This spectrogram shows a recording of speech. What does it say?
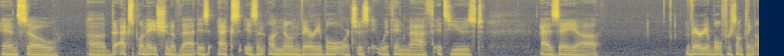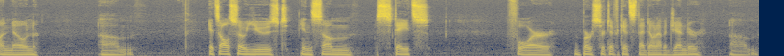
And so uh, the explanation of that is X is an unknown variable, or it's just within math, it's used as a uh, variable for something unknown. Um, it's also used in some states for birth certificates that don't have a gender. Um,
